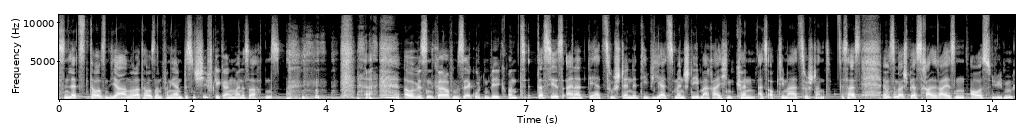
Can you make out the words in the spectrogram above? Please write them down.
ist in den letzten tausend Jahren oder tausenden von Jahren ein bisschen schief gegangen, meines Erachtens. Aber wir sind gerade auf einem sehr guten Weg. Und das hier ist einer der Zustände, die wir als Menschen eben erreichen können, als Optimalzustand. Das heißt, wenn wir zum Beispiel Astralreisen ausüben,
